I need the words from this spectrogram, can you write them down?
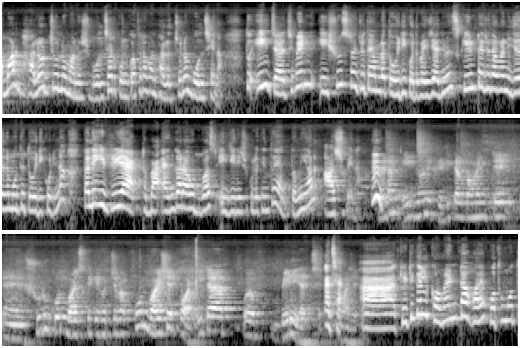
আমার ভালোর জন্য মানুষ বলছে আর কোন কথাটা আমার ভালোর জন্য বলছে না। তো এই জাজমেন্ট ইস্যুসটা যদি আমরা তৈরি করতে পারি জাজমেন্ট স্কিলটা যদি আমরা নিজেদের মধ্যে তৈরি করি না তাহলে এই রিয়্যাক্ট বা অ্যাঙ্গার আউটবাস্ট এই জিনিসগুলো কিন্তু একদমই আর আসবে না। ম্যাডাম এই ধরনের ক্রিটিক্যাল কমেন্টের শুরু কোন বয়স থেকে হচ্ছে বা কোন বয়সের পর এটা বেড়ে যাচ্ছে আচ্ছা সমাজে? ক্রিটিক্যাল কমেন্টটা হয় প্রথমত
